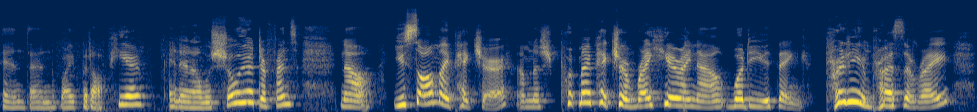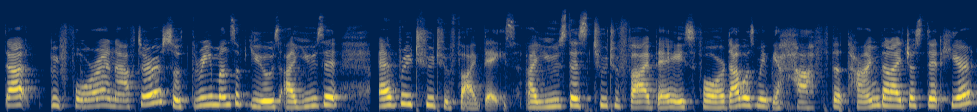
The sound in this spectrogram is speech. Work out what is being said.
and then wipe it off here and then I will show you a difference. Now, you saw my picture. I'm gonna put my picture right here right now. What do you think? Pretty impressive, right? That before and after, so three months of use, I use it every two to five days. I use this two to five days for, that was maybe half the time that I just did here.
